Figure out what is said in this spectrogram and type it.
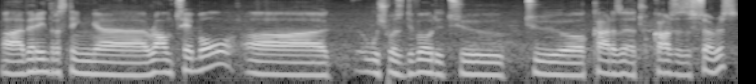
very interesting roundtable, which was devoted to to cars to cars as a service,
